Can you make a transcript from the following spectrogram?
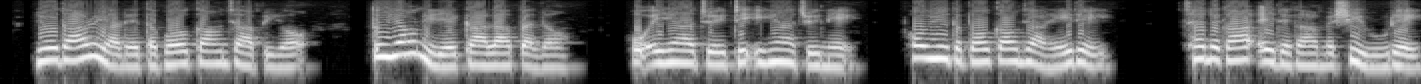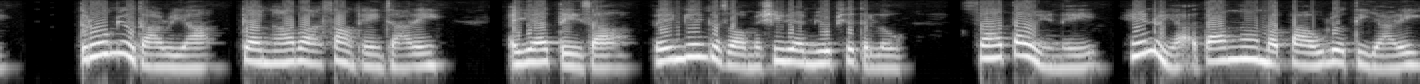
။မြို့သားတွေကလည်းသဘောကောင်းကြပြီးတော့သူရောက်နေတဲ့ကာလပတ်လုံးဟိုအင်ရကျွေးဒီအင်ရကျွေးနဲ့ဖုံရသဘောကောင်းကြတယ်တဲ့။ခြံတကားအိတ်တကားမရှိဘူးတဲ့။သူတို့မြို့သားတွေကကံငါးပါးစောင့်ထိန်ကြတယ်။အရက်သေးစာဘိန်းကင်းကစော်မရှိတဲ့မြို့ဖြစ်တယ်လို့စားတော့ရင်လေဟင်းတွေကအသားငါးမပါဘူးလို့သိရတယ်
